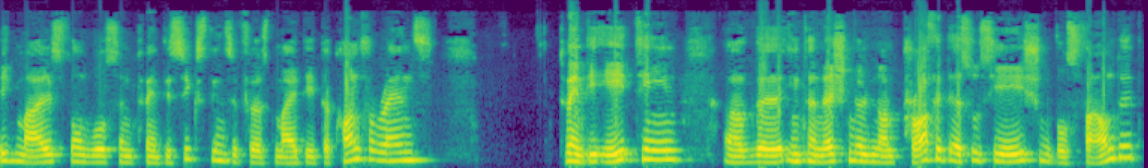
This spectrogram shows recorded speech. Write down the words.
big milestone was in 2016, the first My Data conference. 2018, uh, the International Nonprofit Association was founded.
